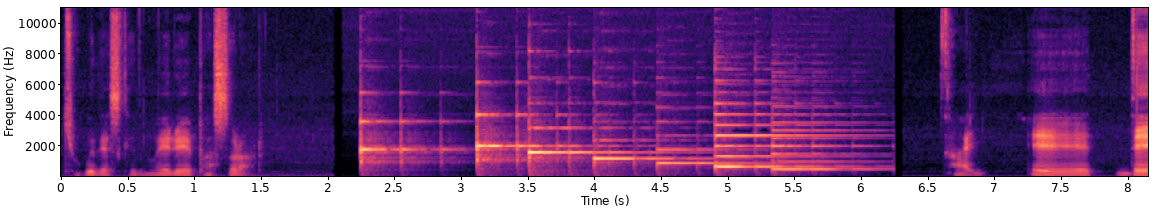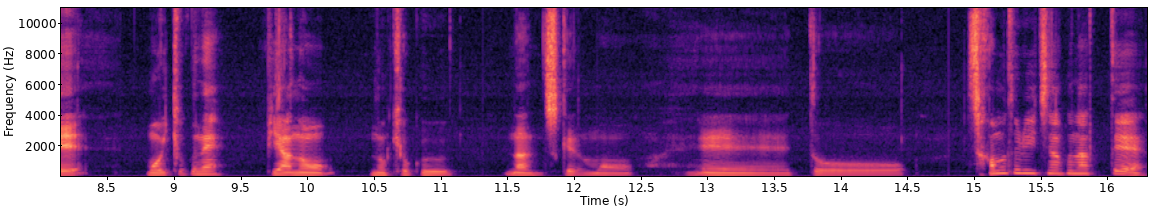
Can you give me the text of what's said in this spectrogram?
曲ですけども、LA パストラール。はい。えー、で、もう一曲ね、ピアノの曲なんですけども、えっ、と、坂本龍一亡くなって、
